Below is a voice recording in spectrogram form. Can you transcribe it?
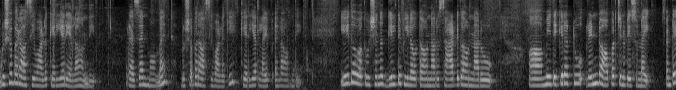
వృషభ రాశి వాళ్ళ కెరియర్ ఎలా ఉంది? ప్రజెంట్ మూమెంట్ వృషభ రాశి వాళ్ళకి కెరియర్ లైఫ్ ఎలా ఉంది? ఏదో ఒక విషయంగా గిల్ట్ ఫీల్ అవుతూ ఉన్నారు సాడ్గా ఉన్నారు. మీ దగ్గర టూ రెండు ఆపర్చునిటీస్ ఉన్నాయి. అంటే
